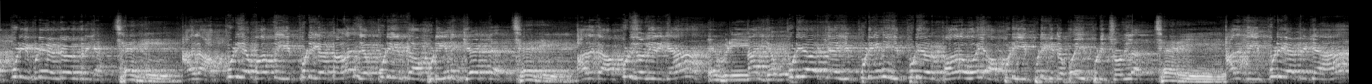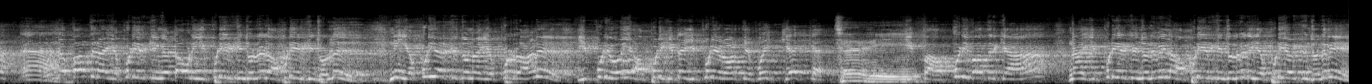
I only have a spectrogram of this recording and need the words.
அப்படி இப்படின்னு ரெண்டு பேரும் இருந்திருக்கேன் சரி. அதுல அப்படிய பார்த்து இப்படி கேட்டானா எப்படி இருக்கு அப்படின்னு கேட்க. சரி. அதுக்கு எப்படி? நான் எப்படியா இருக்கேன்? இப்படின்னு இப்படி ஒரு பதில போய் அப்படி இப்படி கிட்ட போய் இப்படி சொல்ல. சரி. அதுக்கு இப்படி கேட்டிருக்கேன். உன்னை பார்த்து நான் எப்படி இருக்கீங்க கேட்டா உனக்கு இப்படி இருக்குன்னு சொல்லு அப்படி இருக்குன்னு சொல்லு. நீ எப்படியா இருக்குன்னு சொன்னா எப்படிறான்னு இப்படி போய் அப்படி கிட்ட இப்படி ஒரு வார்த்தையை போய் கேட்க. சரி. இப்ப அப்படி பார்த்திருக்கேன். நான் இப்படி இருக்குன்னு சொல்லுவேன் இல்ல அப்படி இருக்குன்னு சொல்லுவேன் இல்ல எப்படி இருக்குன்னு சொல்லுவேன்.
